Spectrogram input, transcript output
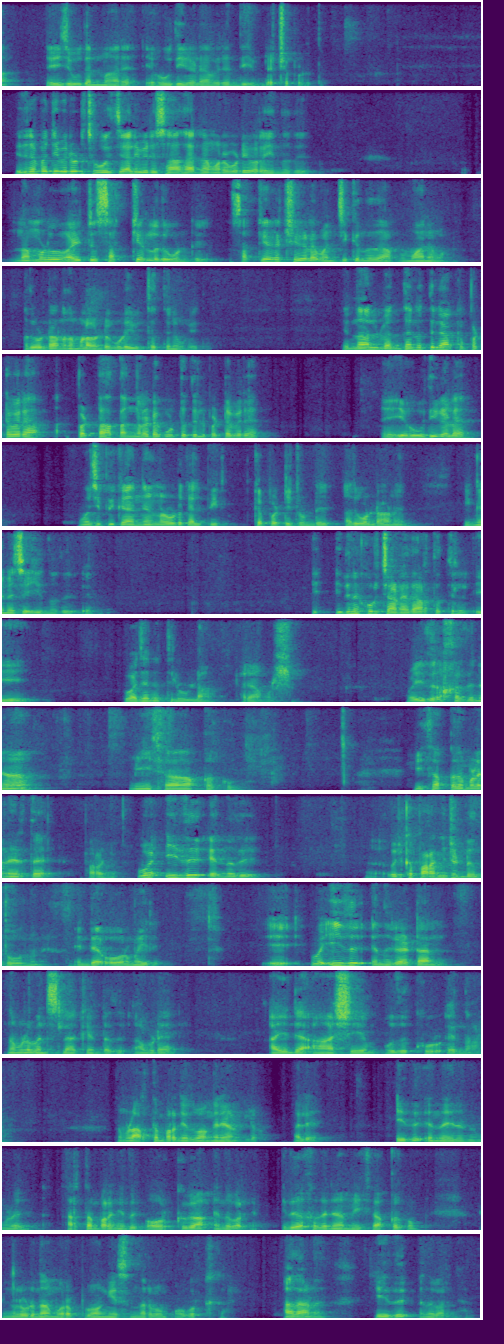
ഈ ജൂതന്മാരെ യഹൂദികളെ അവരെന്ത് ചെയ്യും രക്ഷപ്പെടുത്തും. ഇതിനെപ്പറ്റി ഇവരോട് ചോദിച്ചാൽ ഇവർ സാധാരണ മറുപടി പറയുന്നത് നമ്മളുമായിട്ട് സഖ്യമുള്ളത് കൊണ്ട് സഖ്യകക്ഷികളെ വഞ്ചിക്കുന്നത് അപമാനമാണ്. അതുകൊണ്ടാണ് നമ്മൾ അവരുടെ കൂടെ യുദ്ധത്തിന് പോയത്. എന്നാൽ ബന്ധനത്തിലാക്കപ്പെട്ടവരെ പെട്ട തങ്ങളുടെ കൂട്ടത്തിൽപ്പെട്ടവരെ യഹൂദികളെ മോചിപ്പിക്കാൻ ഞങ്ങളോട് കൽപ്പിക്കപ്പെട്ടിട്ടുണ്ട്. അതുകൊണ്ടാണ് ഇങ്ങനെ ചെയ്യുന്നത് എന്ന്. ഇതിനെക്കുറിച്ചാണ് യഥാർത്ഥത്തിൽ ഈ വചനത്തിലുള്ള പരാമർശം. വൈദ് അഹദന മീസാക്കും മീസാക്ക് നമ്മൾ നേരത്തെ പറഞ്ഞു. വ ഇത് എന്നത് ഒരിക്കൽ പറഞ്ഞിട്ടുണ്ടെന്ന് തോന്നുന്നു എന്റെ ഓർമ്മയിൽ. ഇത് എന്ന് കേട്ടാൽ നമ്മൾ മനസ്സിലാക്കേണ്ടത് അവിടെ അതിന്റെ ആശയം ഒതുക്കൂർ എന്നാണ്. നമ്മൾ അർത്ഥം പറഞ്ഞതും അങ്ങനെയാണല്ലോ അല്ലേ? ഇത് എന്നതിന് നമ്മൾ അർത്ഥം പറഞ്ഞത് ഓർക്കുക എന്ന് പറഞ്ഞു. ഇത് അഹദന മീസാക്കും നിങ്ങളോട് നാം ഉറപ്പ് വാങ്ങിയ സന്ദർഭം ഓർക്കുക. അതാണ് ഇത് എന്ന് പറഞ്ഞത്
